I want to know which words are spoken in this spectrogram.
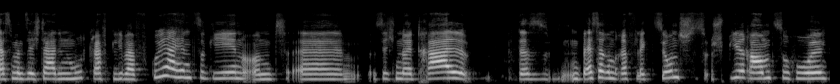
dass man sich da den Mut kraft, lieber früher hinzugehen und äh, sich neutral das, einen besseren Reflexionsspielraum zu holen,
